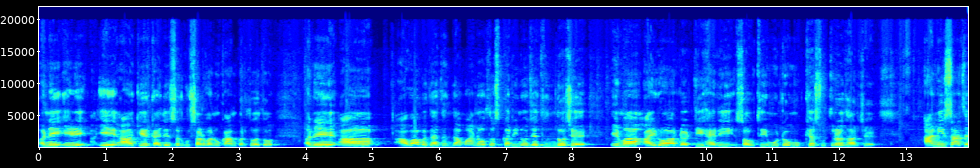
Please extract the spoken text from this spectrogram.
અને એ એ આ ગેરકાયદેસર ઘુસાડવાનું કામ કરતો હતો. અને આ, આવા બધા ધંધા, માનવ તસ્કરીનો જે ધંધો છે, એમાં આયરો આ ડર્ટી હેરી સૌથી મોટો મુખ્ય સૂત્રધાર છે. આની સાથે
